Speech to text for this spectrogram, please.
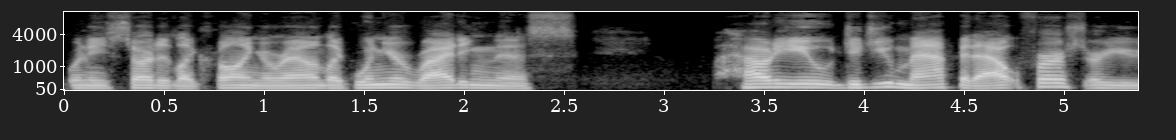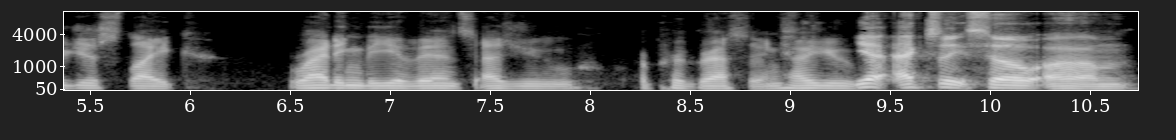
when he started like crawling around. Like when you're writing this, how do you did you map it out first or you just like writing the events as you are progressing how you yeah actually so um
